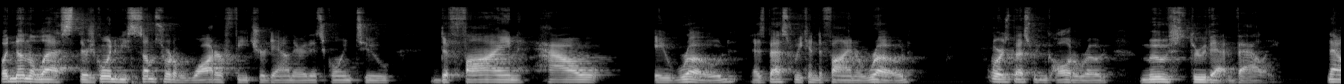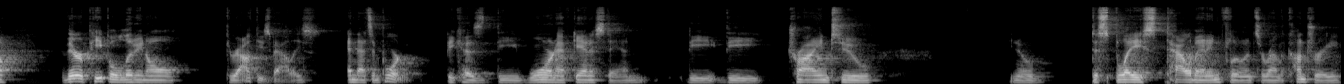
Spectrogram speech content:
But nonetheless, there's going to be some sort of water feature down there that's going to define how a road, as best we can define a road, or as best we can call it a road, moves through that valley. Now, there are people living all throughout these valleys, and that's important because the war in Afghanistan, the the trying to, you know, displace Taliban influence around the country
